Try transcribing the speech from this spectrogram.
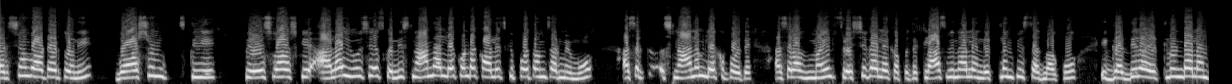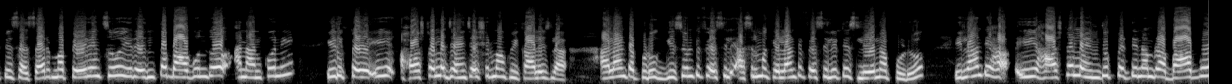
వర్షం వాటర్ తోని వాష్రూమ్స్కి ఫేస్ వాష్కి అలా యూజ్ చేసుకొని స్నానాలు లేకుండా కాలేజ్కి పోతాం సార్ మేము. అసలు స్నానం లేకపోతే అసలు మైండ్ ఫ్రెష్గా లేకపోతే క్లాస్ వినాలని ఎట్లా అనిపిస్తుంది మాకు? ఈ గడ్డిలో ఎట్లుండాలనిపిస్తుంది సార్? మా పేరెంట్స్ ఇది ఎంత బాగుందో అని అనుకొని ఇది ఈ హాస్టల్లో జాయిన్ చేశారు మాకు ఈ కాలేజ్లో. అలాంటప్పుడు గిసుంటి ఫెసిలిటీ అసలు మాకు ఎలాంటి ఫెసిలిటీస్ లేనప్పుడు ఇలాంటి హా- ఈ హాస్టల్లో ఎందుకు పెట్టినాం రా బాబు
